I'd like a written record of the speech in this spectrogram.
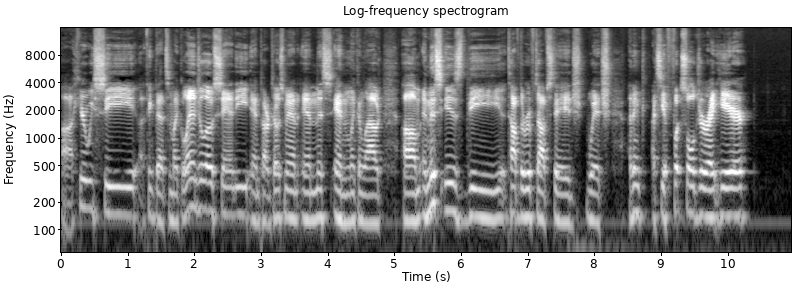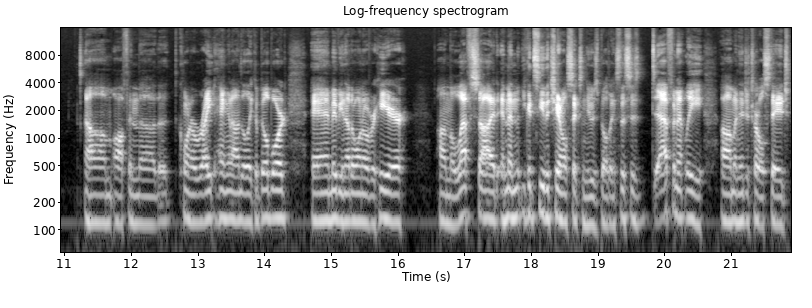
Uh, here we see, I think that's Michelangelo, Sandy, and Powder Toast Man, and this and Lincoln Loud. Um, and this is the top of the rooftop stage, which I think I see a foot soldier right here, um, off in the the corner right, hanging onto like a billboard, and maybe another one over here on the left side, and then you can see the Channel 6 news building. So This is definitely um, a Ninja Turtle stage,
